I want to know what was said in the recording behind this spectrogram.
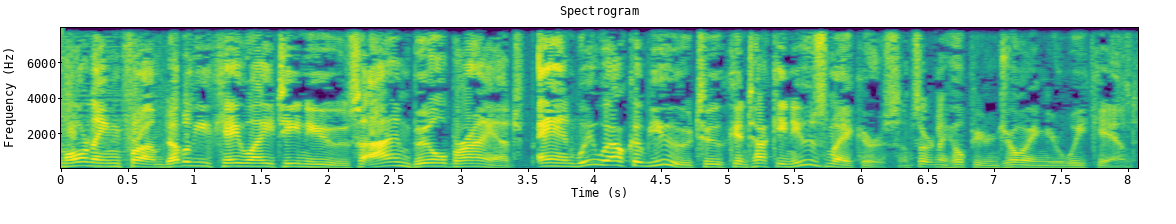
morning from WKYT News. I'm Bill Bryant, and we welcome you to Kentucky Newsmakers, and certainly hope you're enjoying your weekend.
